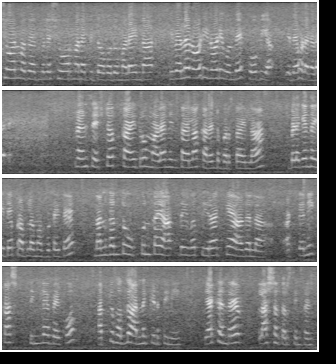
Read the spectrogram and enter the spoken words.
ಶಿವನ್ ಮದುವೆ ಆದಮೇಲೆ ಶಿವರ್ ಮನೆ ಬಿದ್ದೋಗೋದು, ಮಳೆಯಿಂದ ಇವೆಲ್ಲ ನೋಡಿ ನೋಡಿ ಒಂದೇ ಕೋಬಿಯ ಇದೆ ಒಳಗಡೆ. ಫ್ರೆಂಡ್ಸ್ ಎಷ್ಟೊತ್ತು ಕಾಯಿದ್ರು ಮಳೆ ನಿಲ್ತಾ ಇಲ್ಲ ಕರೆಂಟ್ ಬರ್ತಾ ಇಲ್ಲ. ಬೆಳಗ್ಗೆಯಿಂದ ಇದೇ ಪ್ರಾಬ್ಲಮ್ ಆಗ್ಬಿಟ್ಟೈತೆ. ನನಗಂತೂ ಉಪ್ಪಿನಕಾಯಿ ಹಾಕದೆ ಇವತ್ತು ಇರೋಕ್ಕೆ ಆಗಲ್ಲ. ಅಟ್ ಕಾಸ್ಟ್ ತಿನ್ನಲೇಬೇಕು ಅದಕ್ಕೆ ಮೊದಲು ಅನ್ನಕ್ಕೆ ಇಡ್ತೀನಿ. ಯಾಕಂದರೆ ಲಾಸ್ಟಲ್ಲಿ ತೋರಿಸ್ತೀನಿ ಫ್ರೆಂಡ್ಸ್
